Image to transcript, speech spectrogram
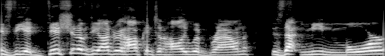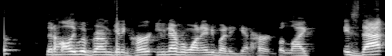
is the addition of DeAndre Hopkins and Hollywood Brown, does that mean more than Hollywood Brown getting hurt? You never want anybody to get hurt, but like, is that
